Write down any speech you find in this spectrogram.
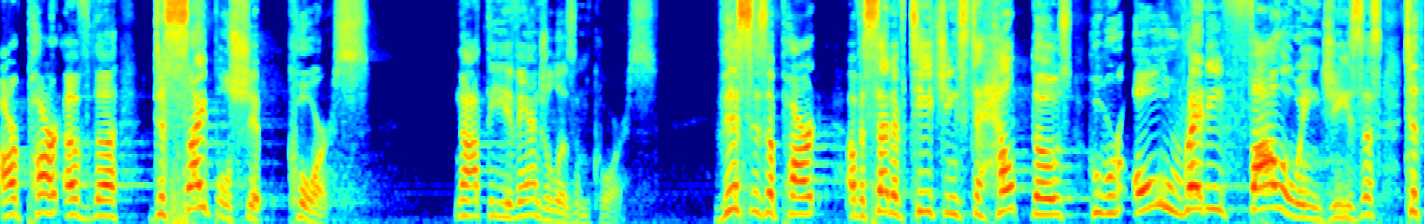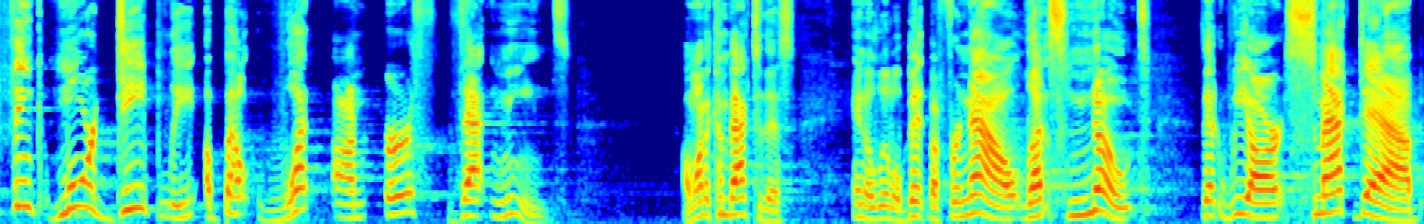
are part of the discipleship course, not the evangelism course. This is a part of a set of teachings to help those who were already following Jesus to think more deeply about what on earth that means. I want to come back to this in a little bit, but for now, let's note that we are smack dab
